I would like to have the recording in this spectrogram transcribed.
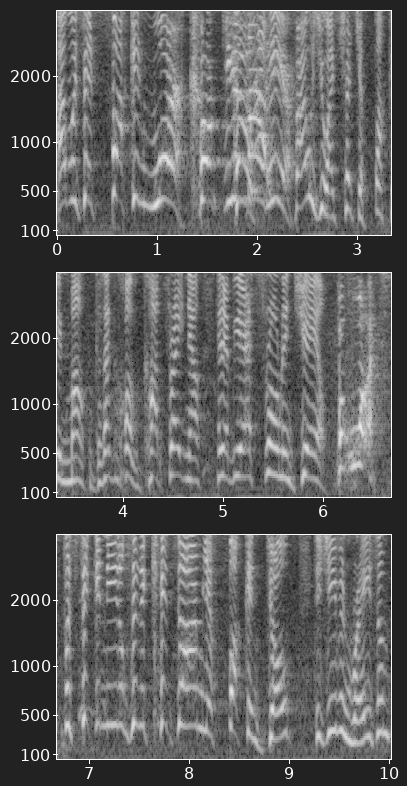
I was at fucking work. Fuck you. Come out here. If I was you, I'd shut your fucking mouth because I can call the cops right now and have your ass thrown in jail. For what? For sticking needles in a kid's arm, you fucking dope. Did you even raise him?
